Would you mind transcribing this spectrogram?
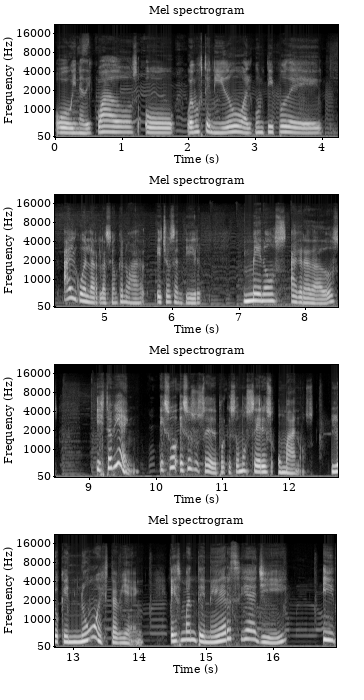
o inadecuados o, o hemos tenido algún tipo de algo en la relación que nos ha hecho sentir menos agradados, y está bien, eso, eso sucede porque somos seres humanos. Lo que no está bien es mantenerse allí y,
